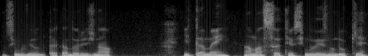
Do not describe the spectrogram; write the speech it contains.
do simbolismo do pecado original. E também a maçã tem o simbolismo do quê?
